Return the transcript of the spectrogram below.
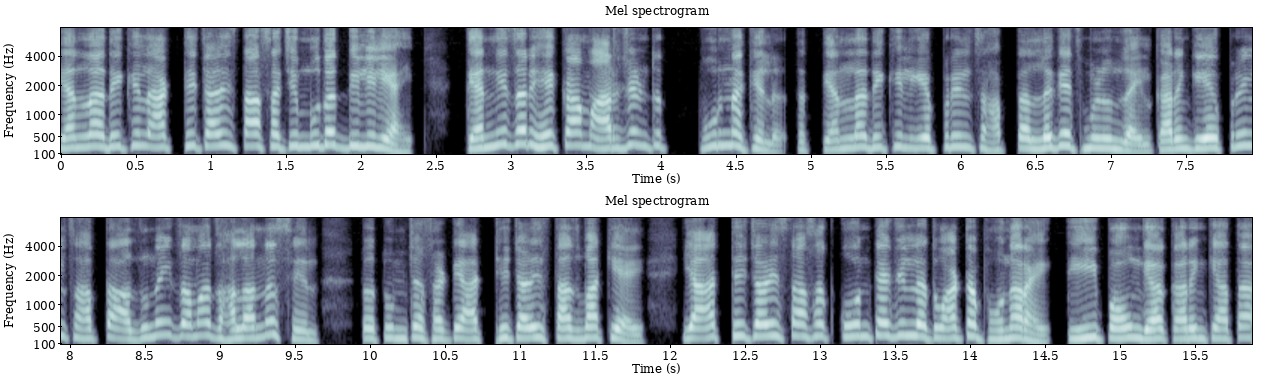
त्यांना देखील अठ्ठेचाळीस तासाची मुदत दिलेली आहे. त्यांनी जर हे काम अर्जंट पूर्ण केलं तर त्यांना देखील एप्रिलचा हप्ता लगेच मिळून जाईल. कारण की एप्रिलचा हप्ता अजूनही जमा झाला नसेल तर तुमच्यासाठी अठ्ठेचाळीस तास बाकी आहे. या अठ्ठेचाळीस तासात कोणत्या जिल्ह्यात वाटप होणार आहे तेही पाहून घ्या. कारण की आता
